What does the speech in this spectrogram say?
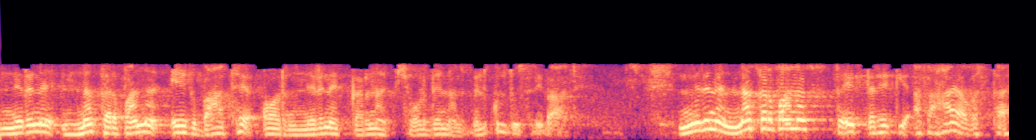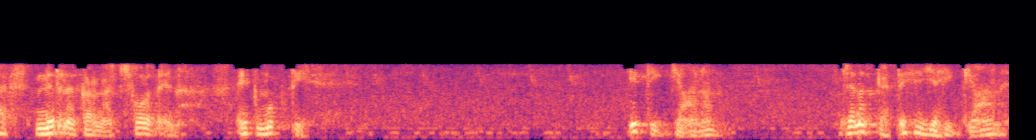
निर्णय न कर पाना एक बात है और निर्णय करना छोड़ देना बिल्कुल दूसरी बात है। निर्णय न कर पाना तो एक तरह की असहाय अवस्था है। निर्णय करना छोड़ देना एक मुक्ति है। इति ज्ञानम। जनक कहते हैं यही ज्ञान है।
